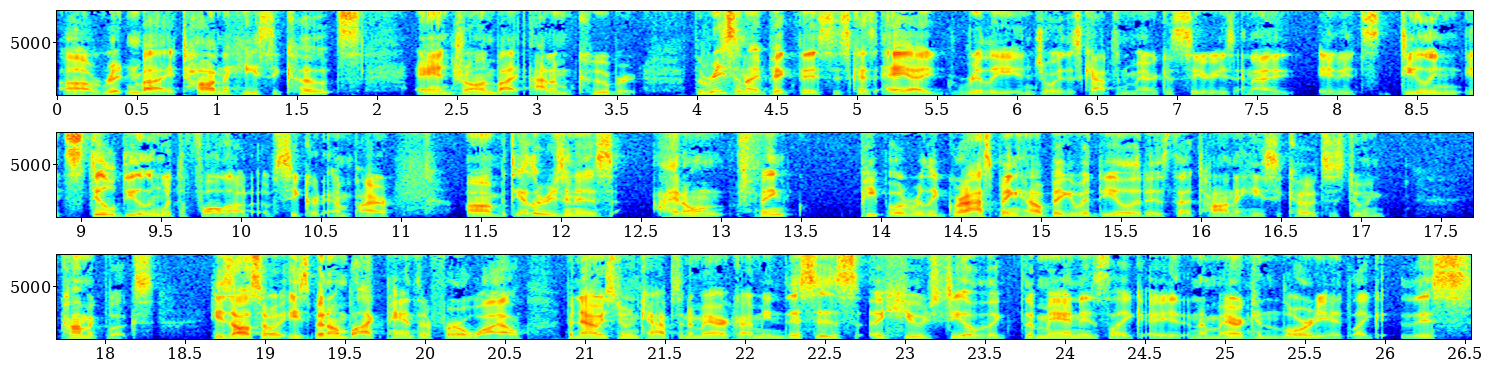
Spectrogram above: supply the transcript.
uh, written by Ta-Nehisi Coates and drawn by Adam Kubert. The reason I picked this is because a I really enjoy this Captain America series, and I and it's dealing it's still dealing with the fallout of Secret Empire. Um, but the other reason is I don't think people are really grasping how big of a deal it is that Ta-Nehisi Coates is doing comic books. He's also he's been on Black Panther for a while, but now he's doing Captain America. I mean, this is a huge deal. Like the man is like a, an American laureate. Like this,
